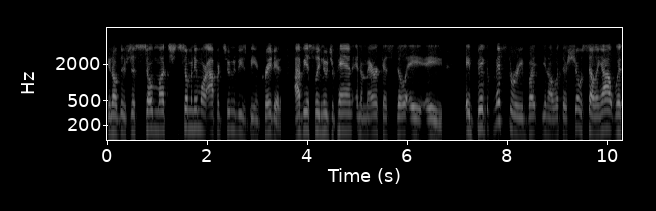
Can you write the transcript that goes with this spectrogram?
You know, there's just so much, so many more opportunities being created. Obviously, New Japan in America is still a a a big mystery, but you know, with their show selling out, with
